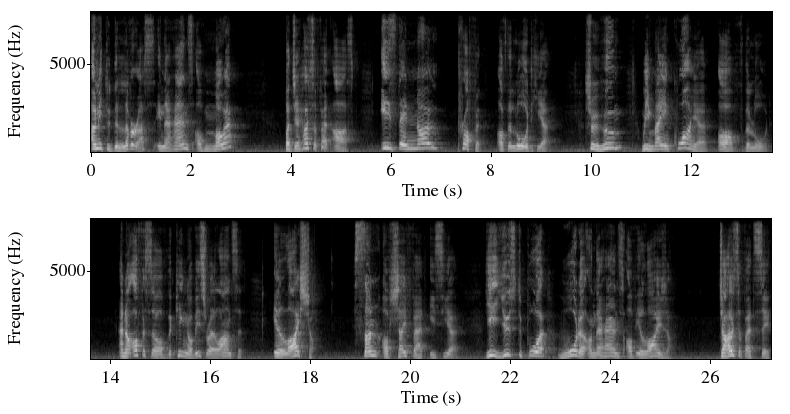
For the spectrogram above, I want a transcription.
only to deliver us in the hands of Moab? But Jehoshaphat asked, Is there no prophet of the Lord here, through whom we may inquire of the Lord? And an officer of the king of Israel answered, Elisha, son of Shaphat, is here. He used to pour water on the hands of Elijah. Jehoshaphat said,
